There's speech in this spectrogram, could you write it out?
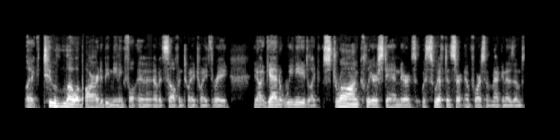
like too low a bar to be meaningful in and of itself in 2023. You know, again, we need like strong, clear standards with swift and certain enforcement mechanisms,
